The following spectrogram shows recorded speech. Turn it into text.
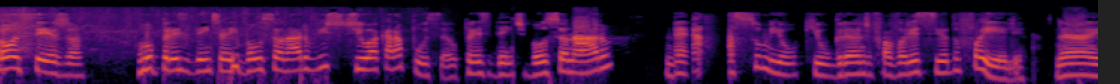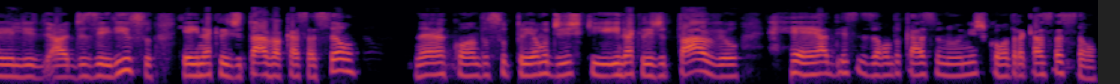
Ou seja, o presidente Bolsonaro vestiu a carapuça. O presidente Bolsonaro né, assumiu que o grande favorecido foi ele. Né? Ele, a dizer isso, que é inacreditável a cassação, né, quando o Supremo diz que inacreditável é a decisão do Cássio Nunes contra a cassação.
